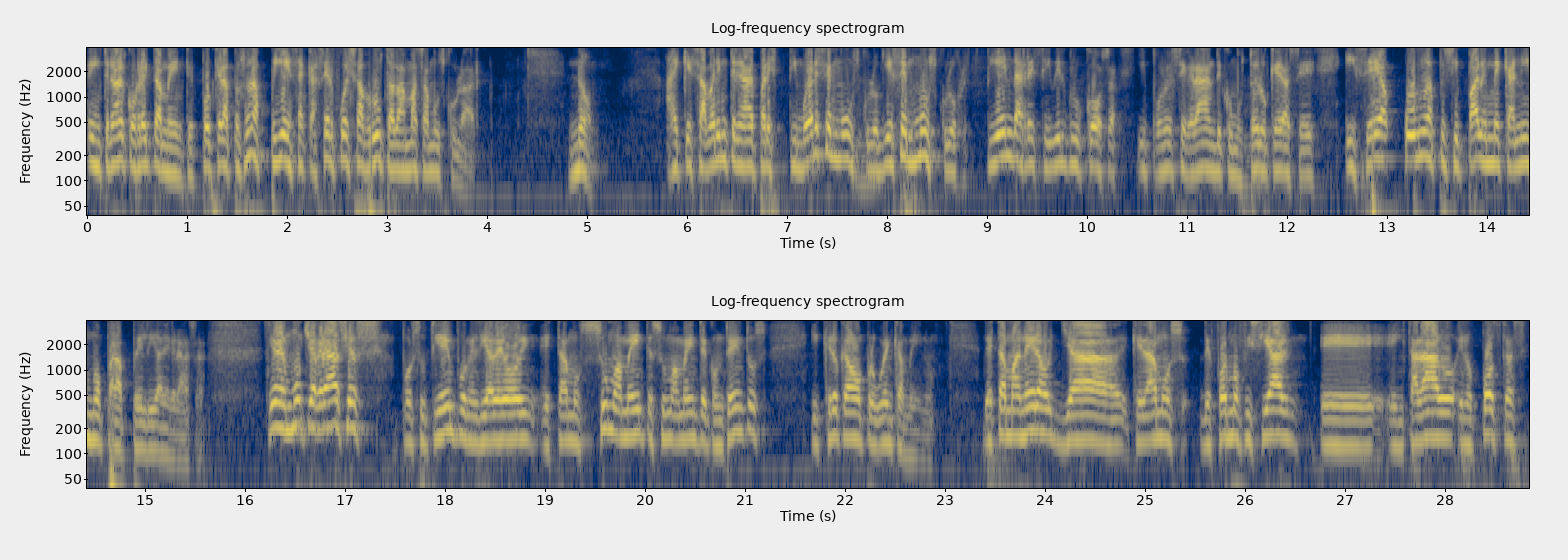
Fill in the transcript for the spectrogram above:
entrenar correctamente, porque las personas piensan que hacer fuerza bruta da masa muscular. No. Hay que saber entrenar para estimular ese músculo y ese músculo tienda a recibir glucosa y ponerse grande como usted lo quiera hacer y sea uno de los principales mecanismos para pérdida de grasa. Muchas gracias por su tiempo en el día de hoy. Estamos sumamente, sumamente contentos y creo que vamos por buen camino. De esta manera ya quedamos de forma oficial eh, instalado en los podcasts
